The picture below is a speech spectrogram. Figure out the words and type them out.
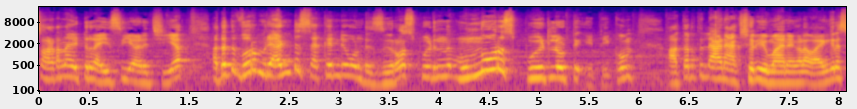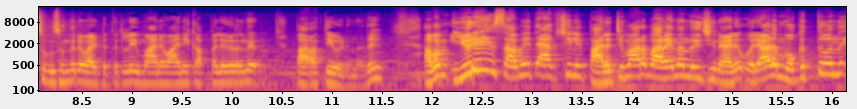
സഡൻ ആയിട്ട് റൈസ് ചെയ്യുകയാണ് ചെയ്യുക. അതായത് വെറും രണ്ട് സെക്കൻഡ് കൊണ്ട് സീറോ സ്പീഡിൽ നിന്ന് മുന്നൂറ് സ്പീഡിലോട്ട് എത്തിക്കും. അത്തരത്തിലാണ് ആക്ച്വലി വിമാനങ്ങളെ ഭയങ്കര സുഖസുന്ദരമായിട്ട് ഇത്തരത്തിലുള്ള വിമാനവാഹിനി കപ്പലുകളിൽ നിന്ന് പറത്തി വിടുന്നത്. അപ്പം ഈ ഒരു സമയത്ത് ആക്ച്വലി പൈലറ്റുമാർ പറയുന്നതെന്ന് വെച്ച് കഴിഞ്ഞാൽ ഒരാൾ മുഖത്ത് വന്ന്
